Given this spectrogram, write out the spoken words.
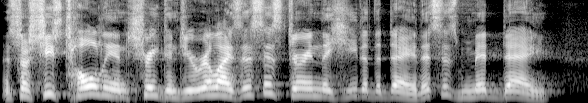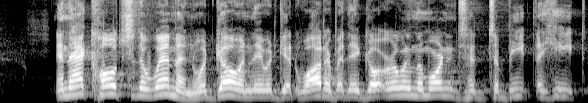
And so she's totally intrigued. And do you realize this is during the heat of the day? This is midday. In that culture, the women would go and they would get water, but they'd go early in the morning to, to beat the heat.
